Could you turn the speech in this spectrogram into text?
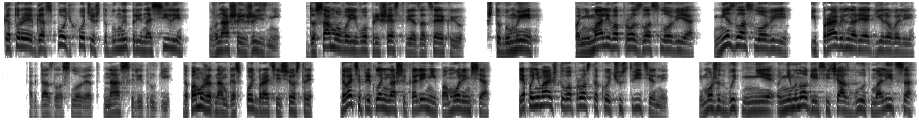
которые Господь хочет, чтобы мы приносили в нашей жизни до самого Его пришествия за церковью, чтобы мы понимали вопрос злословия, не злословии и правильно реагировали, когда злословят нас или других. Да поможет нам Господь, братья и сестры, Давайте преклоним наши колени и помолимся. Я понимаю, что вопрос такой чувствительный. И, может быть, не, немногие сейчас будут молиться.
